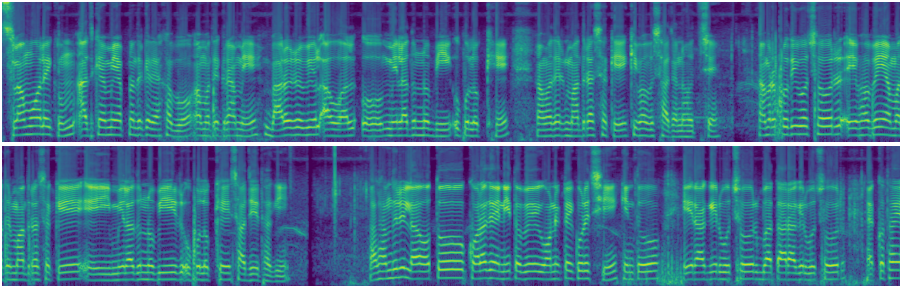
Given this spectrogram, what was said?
আসসালামু আলাইকুম। আজকে আমি আপনাদেরকে দেখাবো আমাদের গ্রামে বারোই রবিউল আউয়াল ও মেলাদুন্নবী উপলক্ষে আমাদের মাদ্রাসাকে কীভাবে সাজানো হচ্ছে। আমরা প্রতি বছর এভাবেই আমাদের মাদ্রাসাকে এই মিলাদুন্নবীর উপলক্ষে সাজিয়ে থাকি। আলহামদুলিল্লাহ, অত করা যায়নি, তবে অনেকটাই করেছি। কিন্তু এর আগের বছর বা তার আগের বছর, এক কথায়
